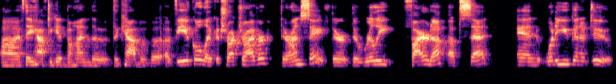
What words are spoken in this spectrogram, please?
Uh, if they have to get behind the, the cab of a, a vehicle like a truck driver, they're unsafe. They're they're really fired up, upset. And what are you going to do?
